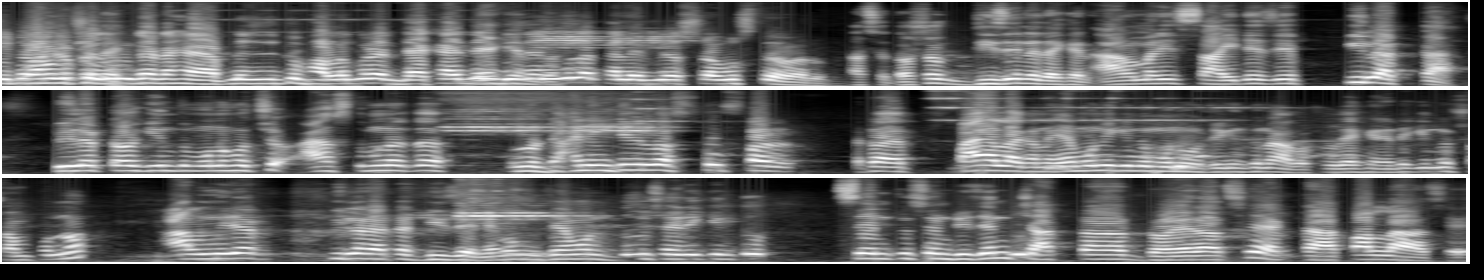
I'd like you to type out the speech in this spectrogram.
সেগুন কাঠ হ্যাঁ আপনি যদি একটু ভালো করে দেখায় দেন দেখেন তাহলে ভিউয়ার্সরা বুঝতে পারবে আচ্ছা দর্শক ডিজাইনে দেখেন আলমারির সাইডে যে পিলারটা পিলারটাও কিন্তু মনে হচ্ছে আজ কোনো ডাইনিং টেবিল বা সোফার একটা পায়া লাগানো এমনই কিন্তু মনে হচ্ছে কিন্তু না দর্শক দেখেন এটা কিন্তু সম্পূর্ণ আলমিরার পিলার একটা ডিজাইন এবং যেমন দুই সাইডে কিন্তু সেম টু সেম ডিজাইন চারটা ড্রয়ার আছে একটা পাল্লা আছে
